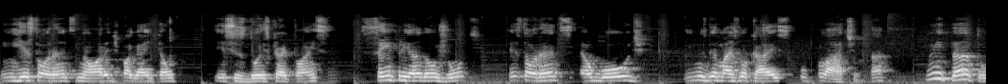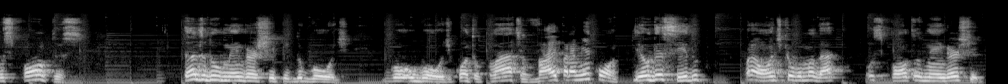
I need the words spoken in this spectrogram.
em restaurantes na hora de pagar. Então, esses dois cartões sempre andam juntos. Restaurantes é o Gold e nos demais locais o Platinum, tá? No entanto, os pontos, tanto do membership do Gold, o Gold quanto o Platinum, vai para a minha conta. E eu decido para onde que eu vou mandar os pontos membership.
